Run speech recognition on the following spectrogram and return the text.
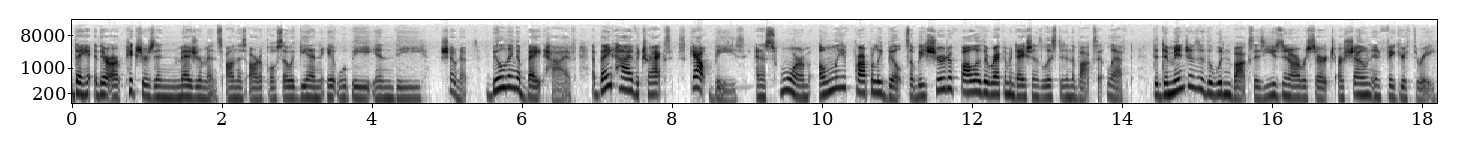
They, there are pictures and measurements on this article, so again, it will be in the show notes. Building a bait hive. A bait hive attracts scout bees and a swarm only if properly built, so be sure to follow the recommendations listed in the box at left. The dimensions of the wooden boxes used in our research are shown in Figure 3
